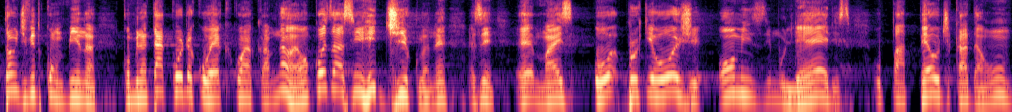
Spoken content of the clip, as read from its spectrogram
Então o indivíduo combina, combina até a cor da cueca com a cama. Não, é uma coisa assim ridícula, né? Assim, é, mas porque hoje homens e mulheres, o papel de cada um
